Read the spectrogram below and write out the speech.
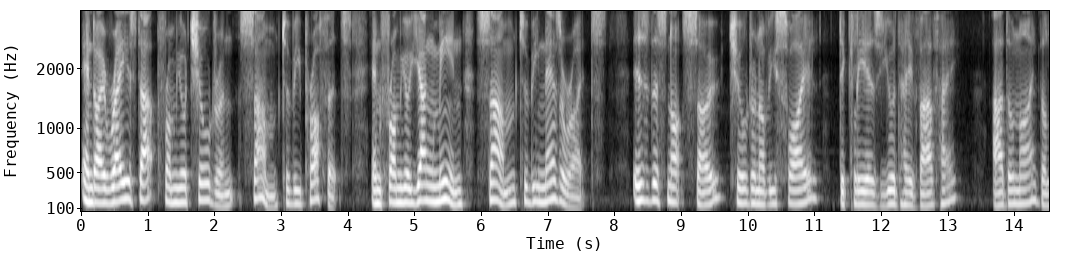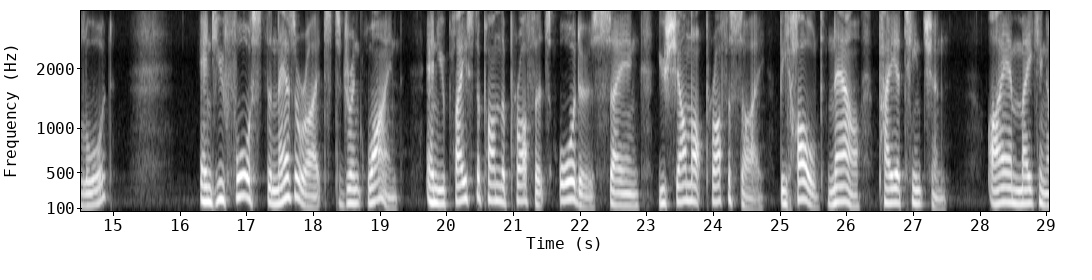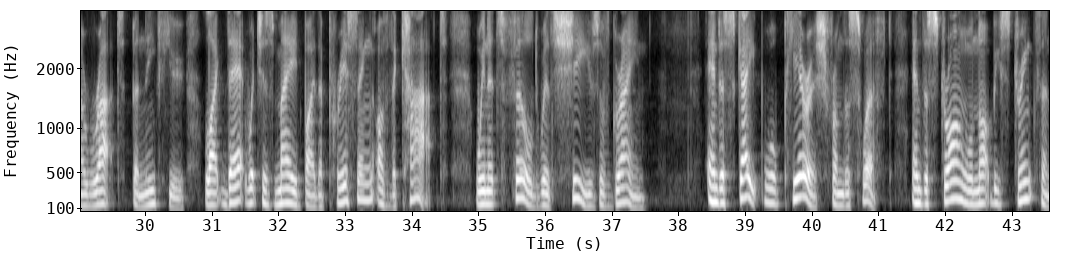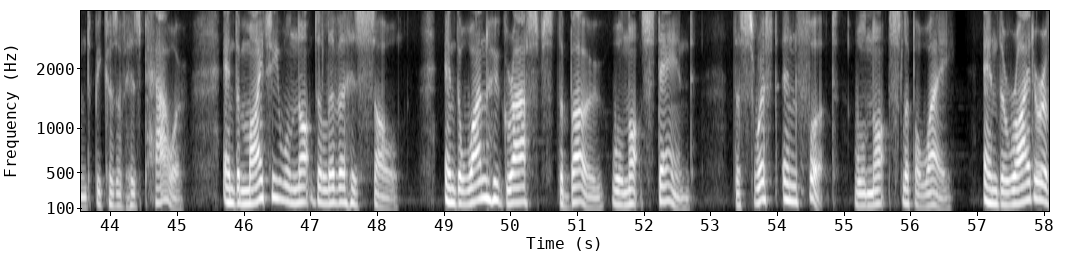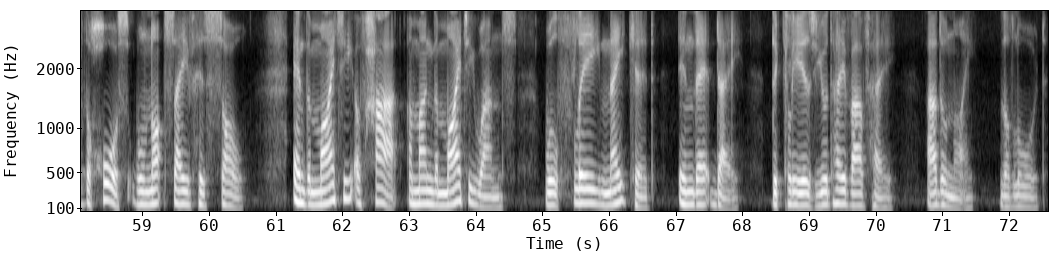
And I raised up from your children some to be prophets, and from your young men some to be Nazarites. Is this not so, children of Israel? declares Yudhe Adonai the Lord. And you forced the Nazarites to drink wine, and you placed upon the prophets orders, saying, You shall not prophesy. Behold, now pay attention. I am making a rut beneath you, like that which is made by the pressing of the cart when it's filled with sheaves of grain. And escape will perish from the swift, and the strong will not be strengthened because of his power. And the mighty will not deliver his soul, and the one who grasps the bow will not stand, the swift in foot will not slip away, and the rider of the horse will not save his soul, and the mighty of heart among the mighty ones will flee naked in that day, declares Yudhe Vavhe, Adonai, the Lord.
